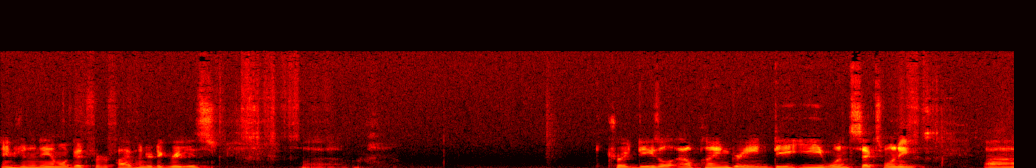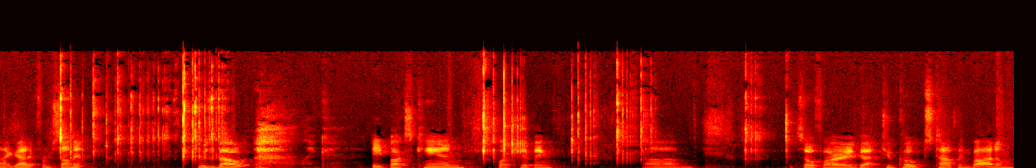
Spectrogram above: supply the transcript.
engine enamel, good for 500 degrees. Um, Detroit Diesel Alpine Green DE1618. Uh, I got it from Summit. It was about like eight bucks a can plus shipping. Um, so far, I've got two coats, top and bottom,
